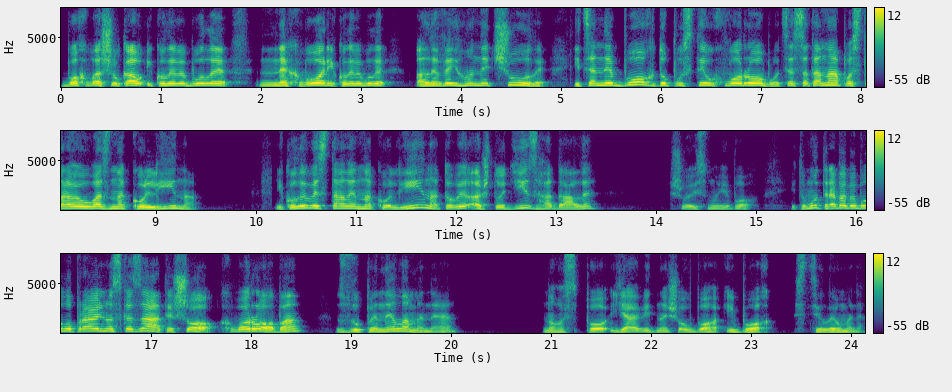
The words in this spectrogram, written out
Бог вас шукав, і коли ви були не хворі, коли ви були, але ви його не чули. І це не Бог допустив хворобу, це сатана поставив вас на коліна. І коли ви стали на коліна, то ви аж тоді згадали, що існує Бог. І тому треба би було правильно сказати, що хвороба зупинила мене, но я віднайшов Бога, і Бог зцілив мене.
